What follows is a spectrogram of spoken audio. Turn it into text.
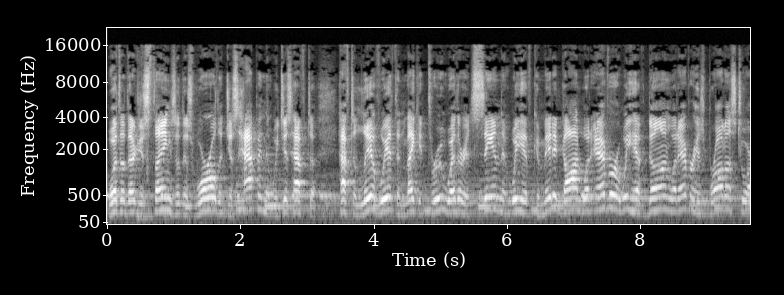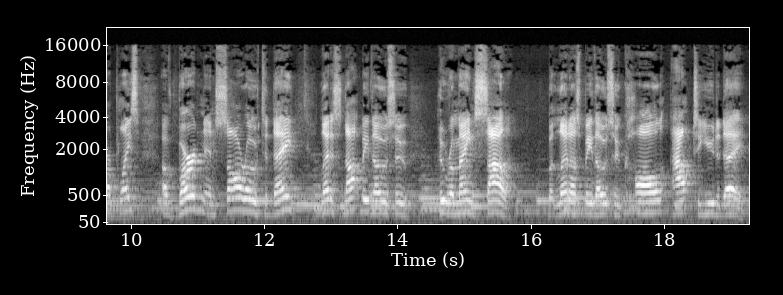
whether they're just things of this world that just happen that we just have to have to live with and make it through, whether it's sin that we have committed, God, whatever we have done, whatever has brought us to our place of burden and sorrow today, let us not be those who, who remain silent, but let us be those who call out to you today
